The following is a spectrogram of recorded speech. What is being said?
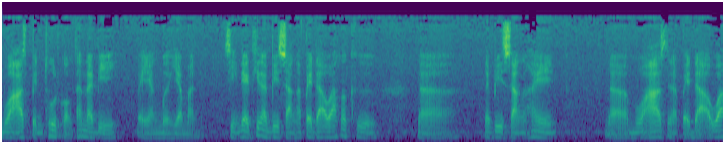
มูอาสเป็นทูตของท่านนบีไปยังเมืองเยเมน สิ่งแรกที่นบีสั่งให้ไปดาวะก็คือนบีสั่งให้ มูอาสไปด่าวะ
